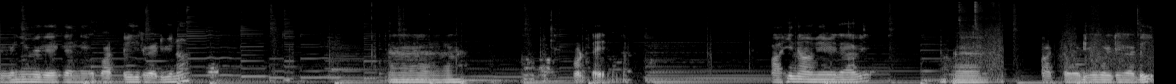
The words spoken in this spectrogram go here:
රෙවනීව එක ගැන්න එක පට්ට ඉදිරි වැඩි වෙනවා. පොට්ට එන්න. පහිනවා මේ වෙලාවේ. පට්ට ඔඩිය කොල්ටි කඩුයි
